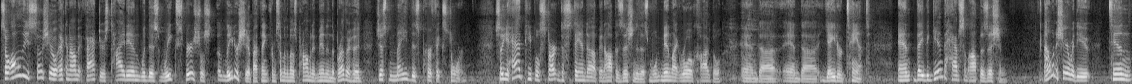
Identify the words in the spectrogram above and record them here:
So all these socio-economic factors tied in with this weak spiritual uh, leadership, I think, from some of the most prominent men in the Brotherhood, just made this perfect storm. So you had people starting to stand up in opposition to this, men like Royal Cogdill and, uh, and uh, Yater Tant. And they begin to have some opposition. I want to share with you 10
